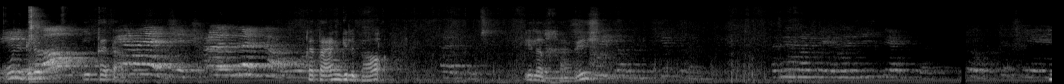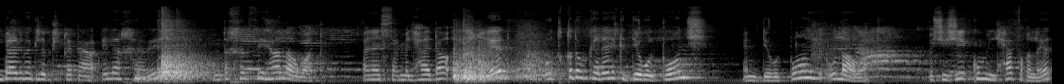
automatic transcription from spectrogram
ونقلب القطعه القطعه نقلبها إلى الخارج. بعد ما قلبت القطعه إلى الخارج ندخل فيها la ouate أنا نستعمل هذا الغليظ وتقدروا كذلك ديروا ال éponge يعني ديروا ال éponge و la ouate باش يجيكم اللحاف غليظ.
